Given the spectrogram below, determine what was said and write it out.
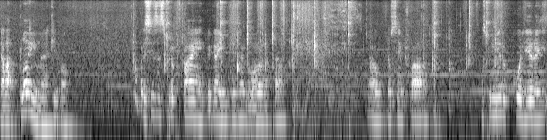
Ela plana, que bom. Não precisa se preocupar em pegar itens agora, tá? É algo que eu sempre falo. Mas primeiro colher aí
